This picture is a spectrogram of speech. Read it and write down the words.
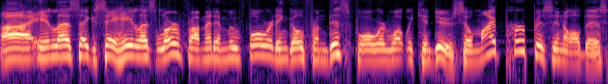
uh, unless I can say, hey, let's learn from it and move forward and go from this forward what we can do. So, my purpose in all this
